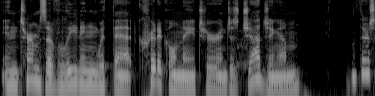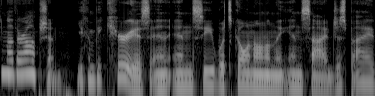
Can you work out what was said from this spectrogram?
in terms of leading with that critical nature and just judging them, there's another option. You can be curious and, and see what's going on on the inside just by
